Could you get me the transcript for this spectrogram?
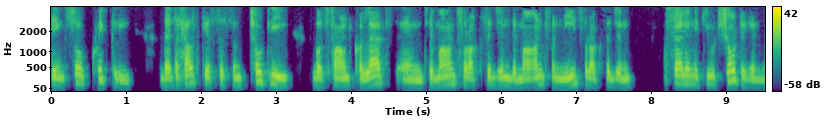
came so quickly that the healthcare system totally was found collapsed and demands for oxygen, demand for needs for oxygen fell in acute shortage. And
